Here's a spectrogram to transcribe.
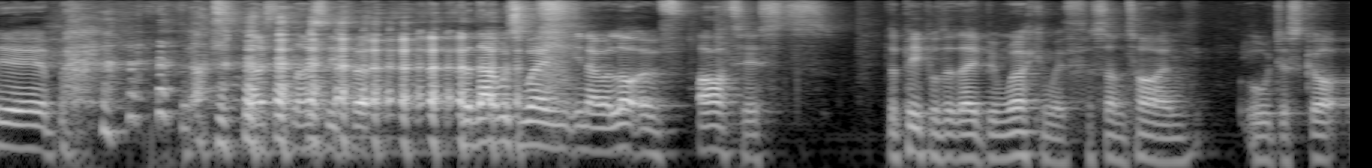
Yeah, nice, nice, nicely put. But that was when you know a lot of artists, the people that they've been working with for some time, all just got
